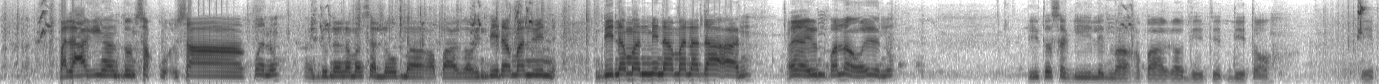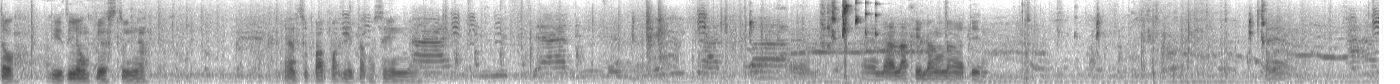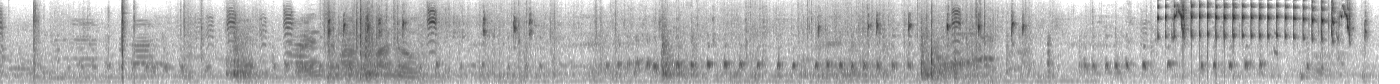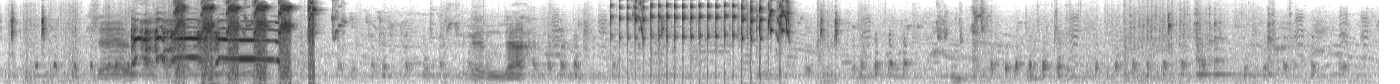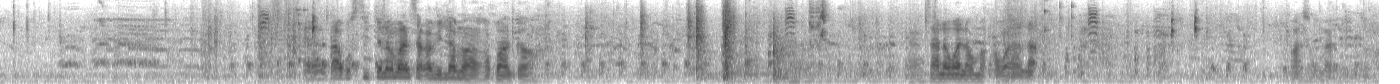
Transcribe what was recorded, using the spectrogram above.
palaging andun sa sa ano andun na naman sa loob mga kapagaw. Hindi naman min, hindi naman minamanadaan. Ay ayun pala oh ayun oh. Dito sa gilid mga kapagaw dito dito oh. dito dito yung pwesto niya. Yan so papakita ko sa inyo. Ayan. Ayan, lalaki lang natin Ayan. Ayan sa mga kapagaw. So, ayan. Ganda. Ayan, tapos dito naman sa kabila mga kapagaw. Sana walang makawala. Pasok natin ito.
